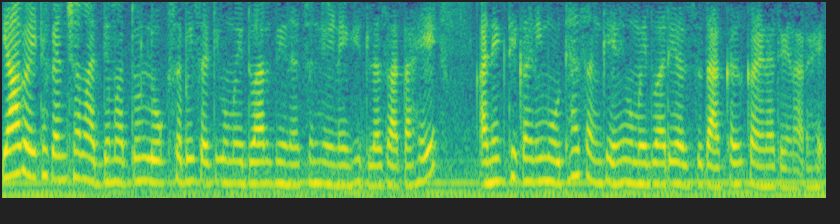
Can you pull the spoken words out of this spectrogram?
या बैठकांच्या माध्यमातून लोकसभेसाठी उमेदवार देण्याचा निर्णय घेतला जात आहे. अनेक ठिकाणी मोठ्या संख्येने उमेदवारी अर्ज दाखल करण्यात येणार आहेत.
